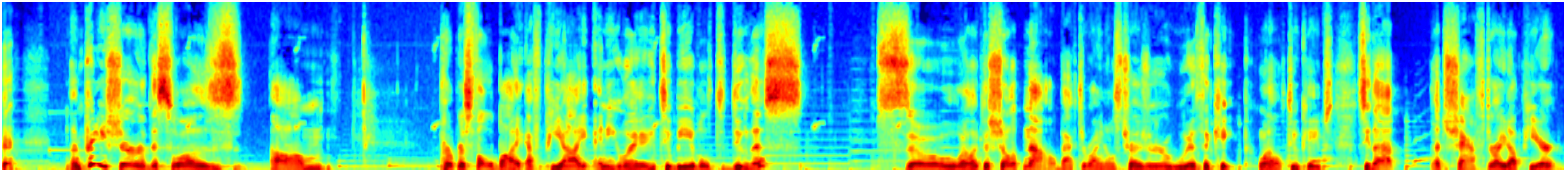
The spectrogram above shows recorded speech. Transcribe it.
I'm pretty sure this was um, purposeful by FPI anyway to be able to do this. So I like to show it now. Back to Rhino's treasure with a cape. Well, two capes. See that that shaft right up here?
